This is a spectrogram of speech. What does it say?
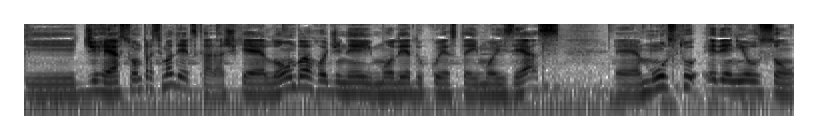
E de resto, vamos pra cima deles, cara. Acho que é Lomba, Rodinei, Moledo, Cuesta e Moisés. É, Musto, Edenilson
